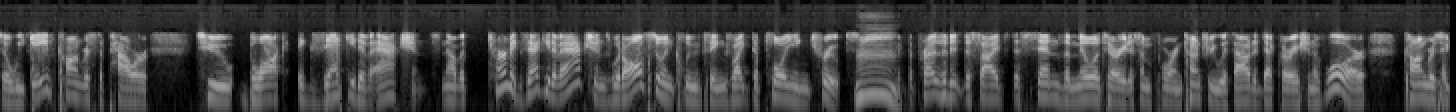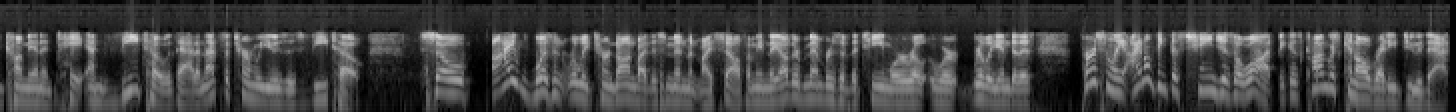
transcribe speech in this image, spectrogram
So we gave Congress the power to block executive actions. Now, the term executive actions would also include things like deploying troops. Mm. If the president decides to send the military to some foreign country without a declaration of war, Congress could come in and ta- and veto that, and that's the term we use is veto. So I wasn't really turned on by this amendment myself. I mean, the other members of the team were re- were really into this. Personally, I don't think this changes a lot because Congress can already do that,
